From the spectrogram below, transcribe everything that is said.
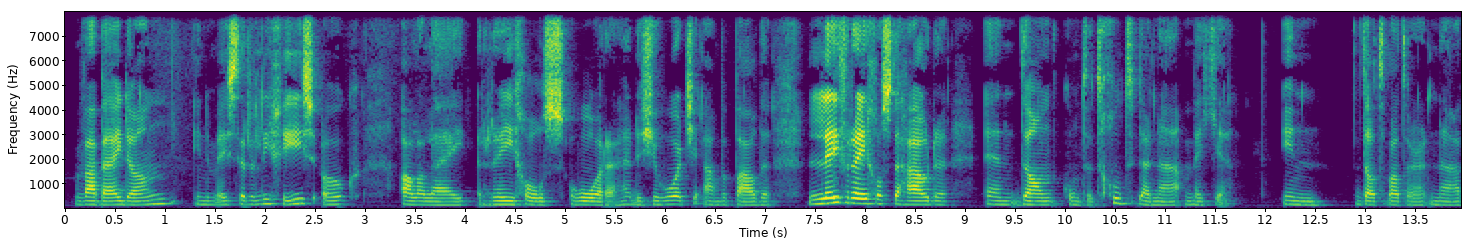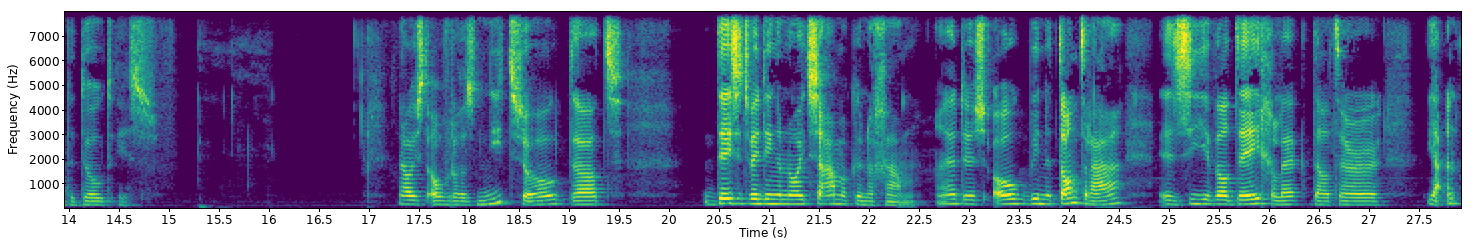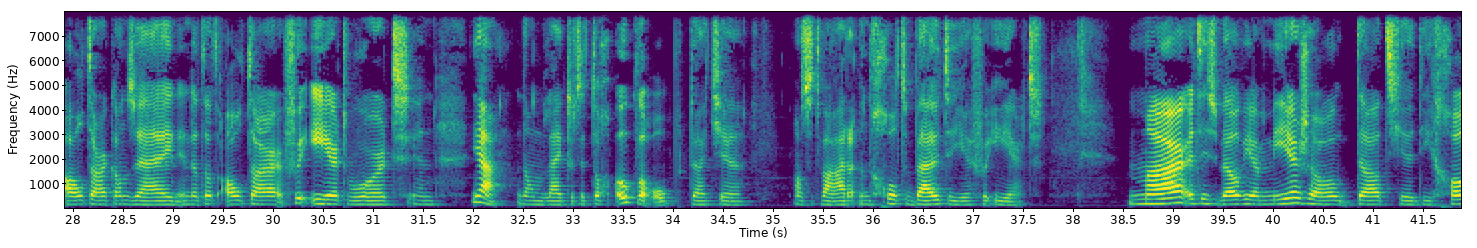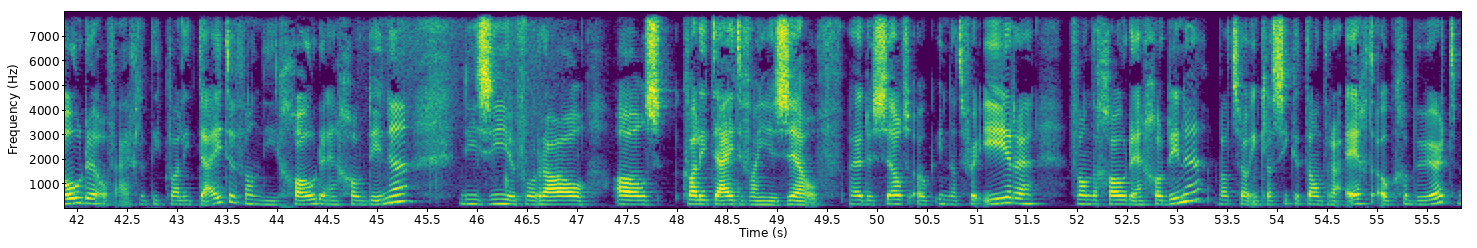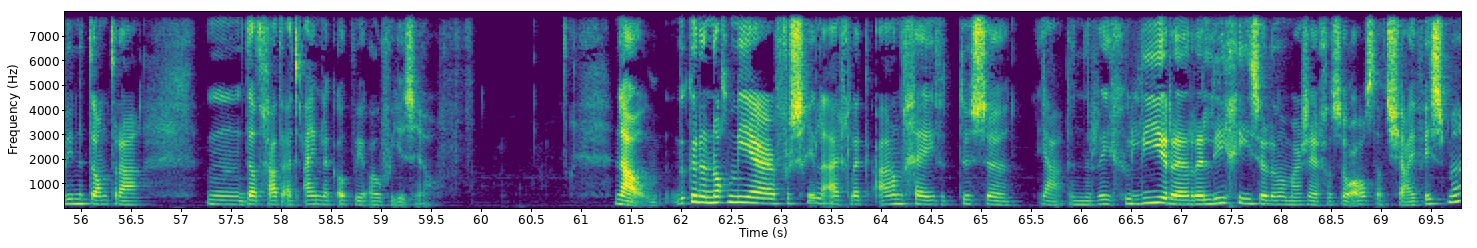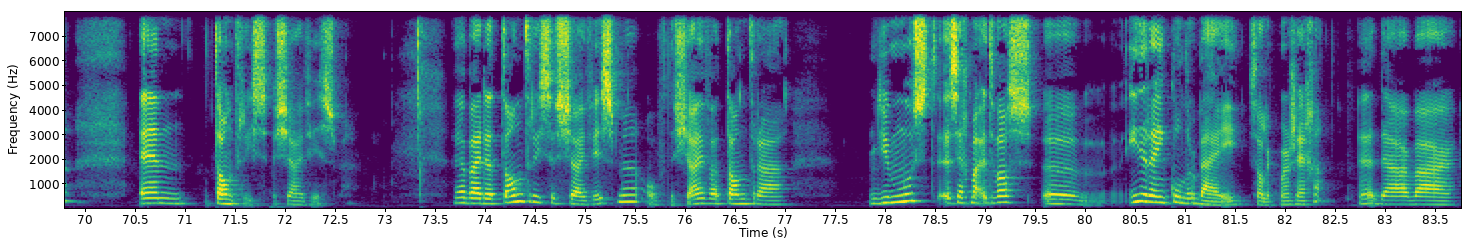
Waarbij dan in de meeste religies ook allerlei regels horen. Dus je hoort je aan bepaalde leefregels te houden en dan komt het goed daarna met je in dat wat er na de dood is. Nou is het overigens niet zo dat deze twee dingen nooit samen kunnen gaan. Dus ook binnen Tantra eh, zie je wel degelijk dat er ja, een altaar kan zijn en dat dat altaar vereerd wordt. En ja, dan lijkt het er toch ook wel op dat je als het ware een god buiten je vereert. Maar het is wel weer meer zo dat je die goden, of eigenlijk die kwaliteiten van die goden en godinnen, die zie je vooral als kwaliteiten van jezelf. Dus zelfs ook in dat vereren van de goden en godinnen, wat zo in klassieke tantra echt ook gebeurt binnen tantra, mm, dat gaat uiteindelijk ook weer over jezelf. Nou, we kunnen nog meer verschillen eigenlijk aangeven tussen ja, een reguliere religie, zullen we maar zeggen, zoals dat Shaivisme, en tantrisch Shaivisme. Bij dat tantrische Shaivisme, of de Shaiva Tantra, je moest, eh, zeg maar, het was, uh, iedereen kon erbij, zal ik maar zeggen. Daar waar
